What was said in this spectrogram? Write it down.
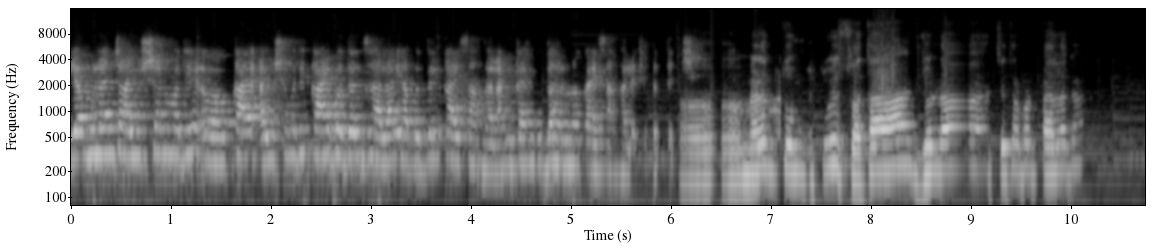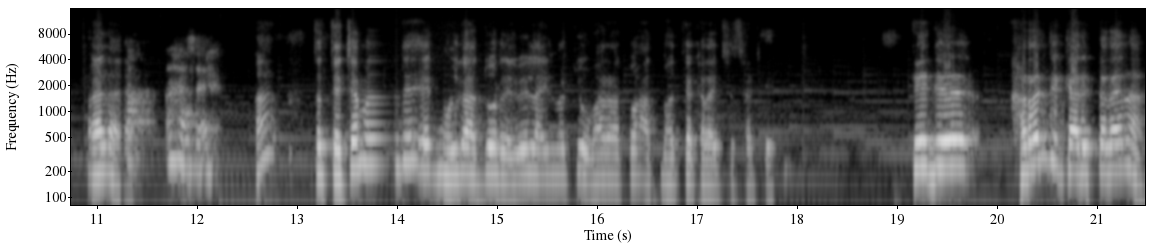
या मुलांच्या आयुष्यांमध्ये काय आयुष्यामध्ये काय बदल झाला याबद्दल काय सांगाल आणि काही उदाहरणं काय सांगाल याच्याबद्दल? मॅडम तुम्ही स्वतः झुंडा चित्रपट पाहिला का? आहे हा सर. तर त्याच्यामध्ये एक मुलगा जो रेल्वे लाईनवरती उभा राहतो आत्महत्या करायच्यासाठी. ते जे खरं जे कॅरेक्टर आहे ना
